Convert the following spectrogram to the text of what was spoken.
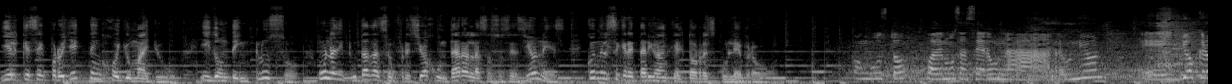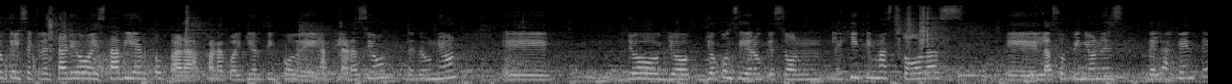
y el que se proyecta en Joyumayu, y donde incluso una diputada se ofreció a juntar a las asociaciones con el secretario Ángel Torres Culebro. Con gusto podemos hacer una reunión. Eh, yo creo que el secretario está abierto para, para cualquier tipo de aclaración, de reunión. Eh, yo, yo, yo considero que son legítimas todas eh, las opiniones de la gente.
